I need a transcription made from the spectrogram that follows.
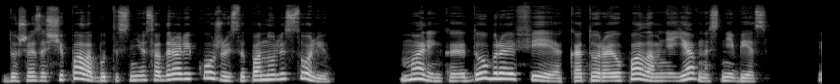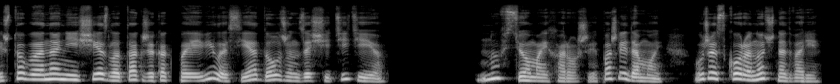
В душе защипало, будто с нее содрали кожу и сыпанули солью. Маленькая добрая фея, которая упала мне явно с небес. И чтобы она не исчезла так же, как появилась, я должен защитить ее. Ну все, мои хорошие, пошли домой. Уже скоро ночь на дворе.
